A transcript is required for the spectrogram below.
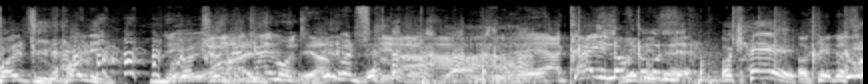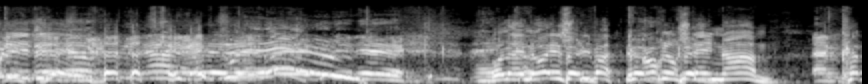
Poldi, Poldi. Rainer Kalmund. Ja. Ja. ja, geil, noch eine Runde. Okay. Okay, das Gute Idee. Und ein neues Spiel. Wir brauchen noch schnell einen Namen. K-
